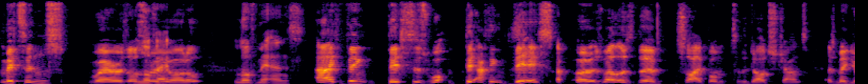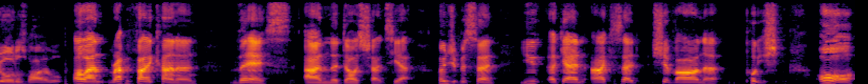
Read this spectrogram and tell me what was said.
mittens, whereas also Love the it. Yordle. love mittens. I think this is what thi- I think this, uh, as well as the slight bump to the dodge chance, has made Yordles viable. Oh, and rapid fire cannon, this, and the dodge chance. Yeah, hundred percent. You again, like I said, Shyvana. Or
